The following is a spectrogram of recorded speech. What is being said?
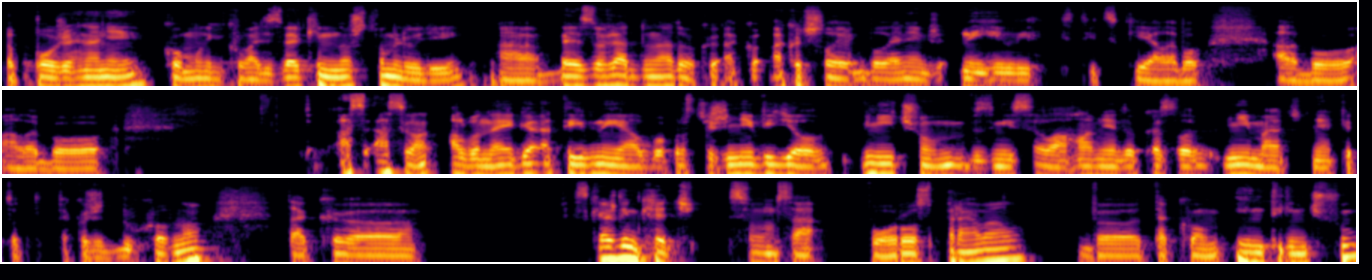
to požehnanie komunikovať s veľkým množstvom ľudí a bez ohľadu na to, ako, ako človek bol, ja neviem, že nihilistický alebo, alebo, alebo asi, asi, alebo negatívny, alebo proste, že nevidel v ničom v zmysel a hlavne dokázal vnímať nejaké to takože duchovno, tak uh, s každým, keď som sa porozprával v takom intimču,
